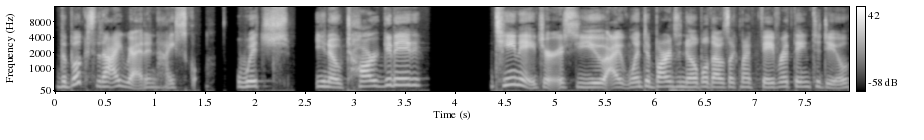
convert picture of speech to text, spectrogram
The books that I read in high school, which, you know, targeted teenagers you i went to barnes and noble that was like my favorite thing to do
